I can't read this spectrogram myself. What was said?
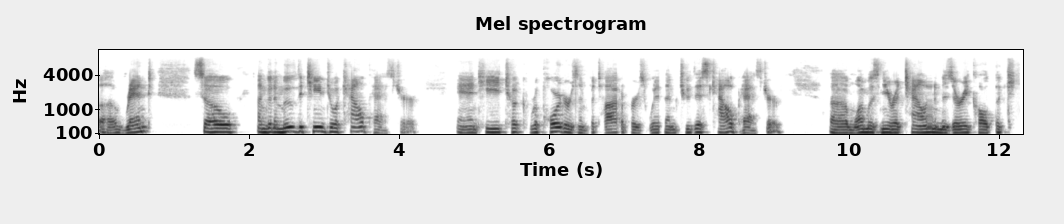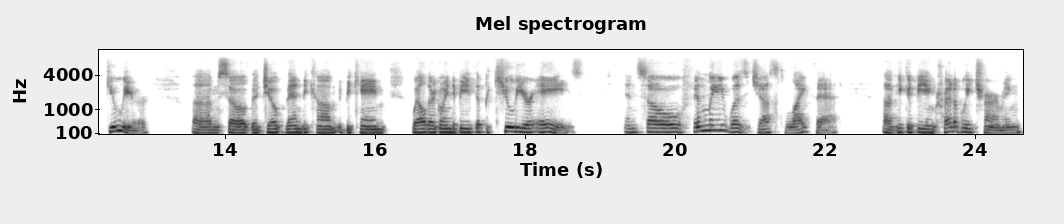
uh, rent. So I'm going to move the team to a cow pasture. And he took reporters and photographers with him to this cow pasture. Um, one was near a town in Missouri called Peculiar. Um, so the joke then become became, well, they're going to be the peculiar A's. And so Finley was just like that. Um, he could be incredibly charming.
